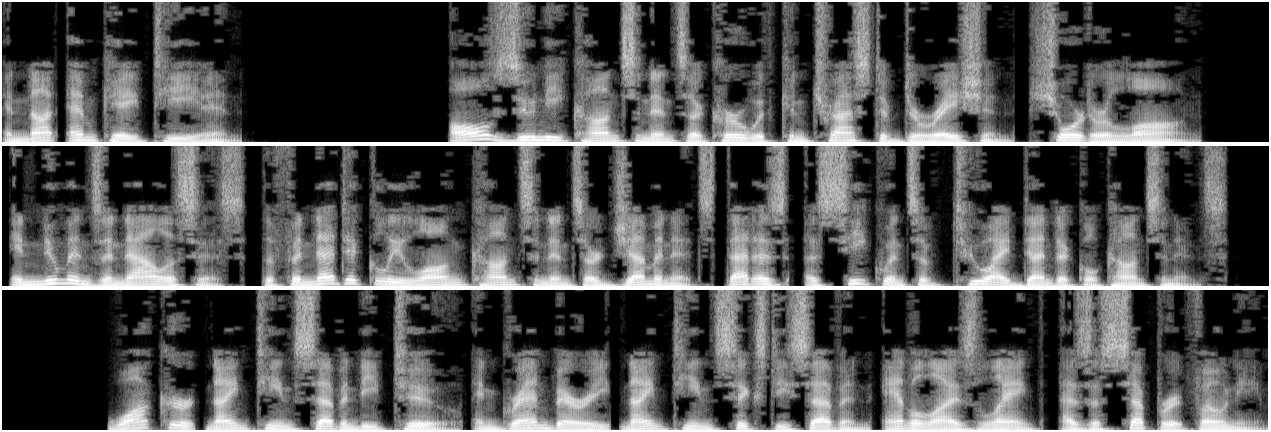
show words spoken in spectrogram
and not mkt in. All Zuni consonants occur with contrastive duration, short or long. In Newman's analysis, the phonetically long consonants are geminates that is, a sequence of two identical consonants. Walker 1972 and Granberry 1967 analyze length, as a separate phoneme.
